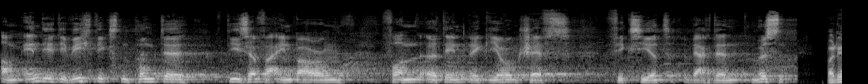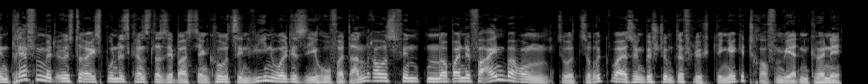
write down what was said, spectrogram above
am Ende die wichtigsten Punkte dieser Vereinbarung von äh, den Regierungschefs fixiert werden müssen. Bei den Treffen mit Österreichs Bundeskanzler Sebastian Kurz in Wien wollte Seehofer dann rausfinden, ob eine Vereinbarung zur Zurückweisung bestimmter Flüchtlinge getroffen werden könne.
